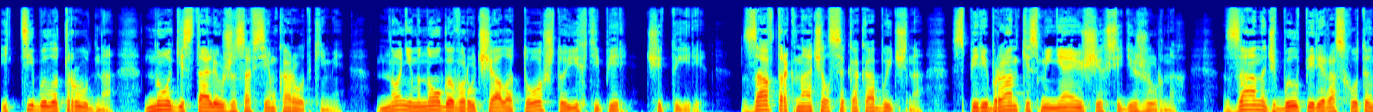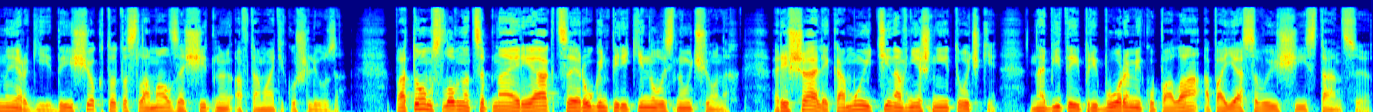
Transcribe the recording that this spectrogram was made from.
Идти было трудно, ноги стали уже совсем короткими. Но немного выручало то, что их теперь четыре. Завтрак начался как обычно, с перебранки сменяющихся дежурных. За ночь был перерасход энергии, да еще кто-то сломал защитную автоматику шлюза. Потом, словно цепная реакция, ругань перекинулась на ученых. Решали, кому идти на внешние точки, набитые приборами купола, опоясывающие станцию.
